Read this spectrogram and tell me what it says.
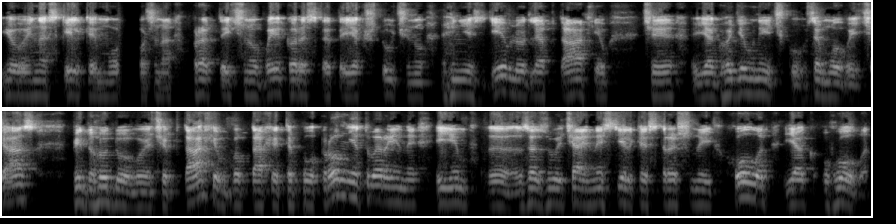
його і наскільки можна практично використати як штучну гніздівлю для птахів, чи як годівничку в зимовий час. Підгодовуючи птахів, бо птахи теплокровні тварини, і їм е, зазвичай не стільки страшний холод, як голод.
